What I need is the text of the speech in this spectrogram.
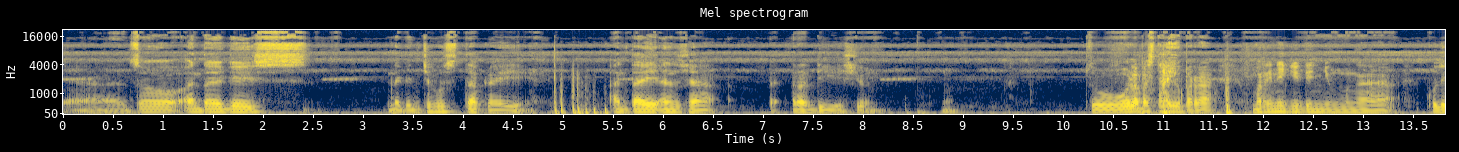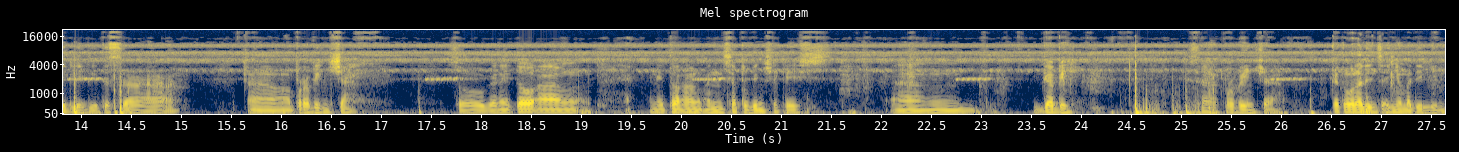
Yan. So, antay guys. Nag-adjusta kay antay ano siya radiation. So, labas tayo para marinig nyo din yung mga kuliglig dito sa ah, probinsya. So, ganito ang ganito ang ano sa probinsya guys. Ang gabi sa probinsya. Katulad din sa inyo madilim.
